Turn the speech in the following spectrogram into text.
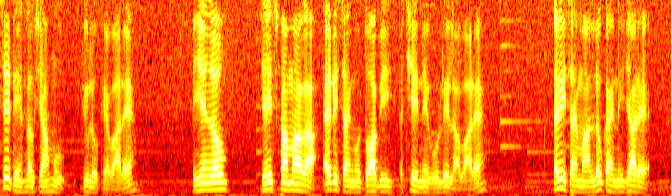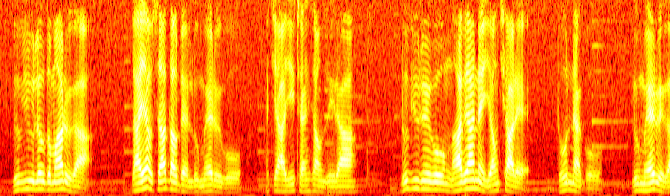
စစ်တင်လှုပ်ရှားမှုပြုလုပ်ခဲ့ပါတယ်။ အရင်ဆုံး James Farmer ကအဲ့ဒီဆိုင်ကိုတွားပြီးအခြေအနေကိုလေ့လာပါတယ်။အဲ့ဒီဆိုင်မှာလောက်ကင်နေကြတဲ့လူပြူလုံသမားတွေကလာရောက်စားတောက်တဲ့လူမဲတွေကိုအကြာကြီးထိုင်ဆောင်စေတာလူပြူတွေကိုငါးပြားနဲ့ရောင်းချတဲ့ဒိုးနတ်ကို လူမဲတွေက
